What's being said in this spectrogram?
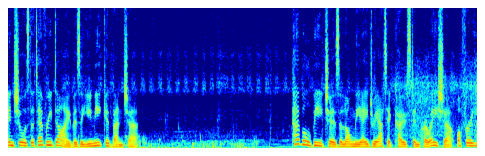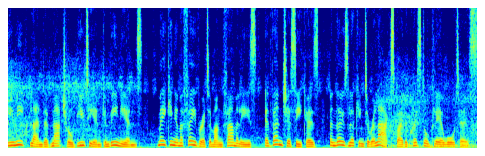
ensures that every dive is a unique adventure. Pebble beaches along the Adriatic coast in Croatia offer a unique blend of natural beauty and convenience, making them a favorite among families, adventure seekers, and those looking to relax by the crystal clear waters.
